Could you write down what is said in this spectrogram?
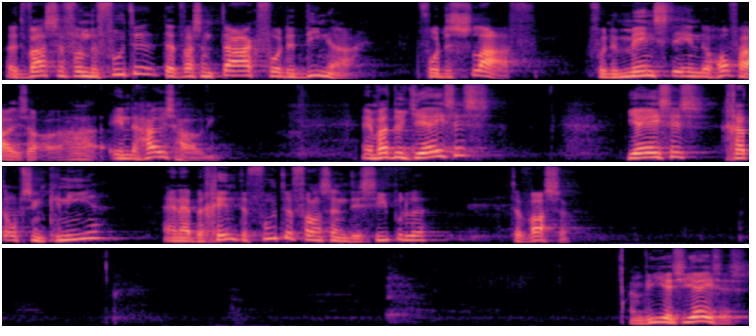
Het wassen van de voeten, dat was een taak voor de dienaar, voor de slaaf, voor de minste in de, in de huishouding. En wat doet Jezus? Jezus gaat op zijn knieën en hij begint de voeten van zijn discipelen te wassen. En wie is Jezus?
